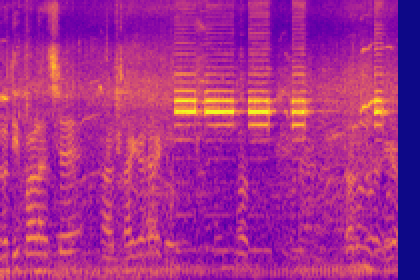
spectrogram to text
নদী পাড় আছে আর জায়গাটা সুন্দর দারুণ জায়গা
